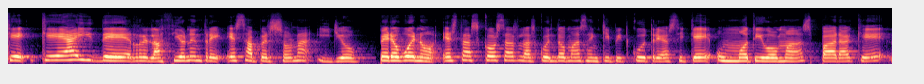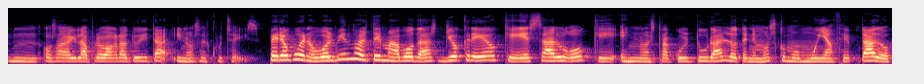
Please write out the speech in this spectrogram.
¿qué, ¿qué hay de relación entre esa persona y yo? Pero bueno, estas cosas las cuento más en Keep It Cutre, así que un motivo más para que mm, os hagáis la prueba gratuita y nos escuchéis. Pero bueno, volviendo al tema bodas, yo creo que es algo que en nuestra cultura lo tenemos como muy aceptado,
